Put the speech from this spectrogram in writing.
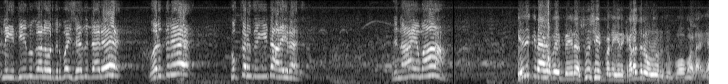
இன்னைக்கு திமுக ஒருத்தர் போய் சேர்ந்துட்டாரு. ஒருத்தர் குக்கரை தூக்கிட்டு அலைகிறாரு இது நியாயமா? எதுக்கு நாங்க போய் சூசைட் பண்ணிக்கிற களத்துல உழுவுறதுக்கு போக மாட்டாங்க?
